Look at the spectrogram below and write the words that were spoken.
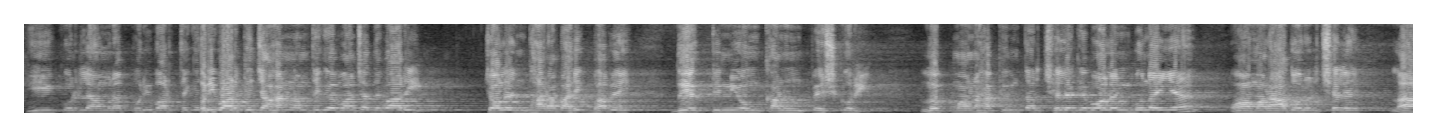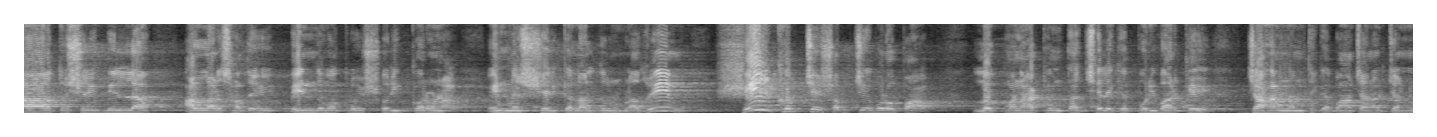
কি করলে আমরা পরিবার থেকে পরিবারকে জাহান্নাম থেকে বাঁচাতে পারি? চলেন ধারাবাহিকভাবে দু একটি নিয়ম কানুন পেশ করি। লোকমান হাকিম তার ছেলেকে বলেন, বোনাইয়া, ও আমার আদরের ছেলে, লা তুশরিক বিল্লাহ, আল্লাহর সাথে বিন্দুমাত্র শরিক করো না। ইন্না শিরক হচ্ছে সবচেয়ে বড় পাপ। লোকমান হাকিম তার ছেলেকে, পরিবারকে জাহান্নাম থেকে বাঁচানোর জন্য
